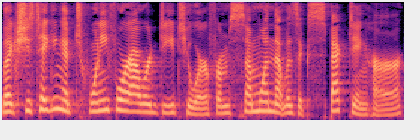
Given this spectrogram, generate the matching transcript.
Like she's taking a 24 hour detour from someone that was expecting her.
